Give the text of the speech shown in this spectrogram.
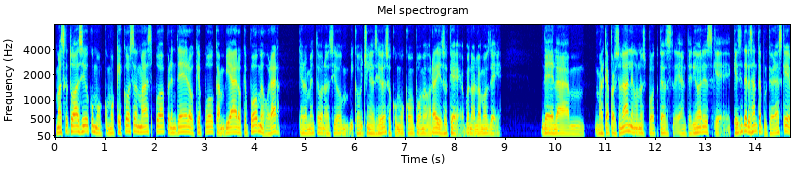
más que todo ha sido como, como qué cosas más puedo aprender o qué puedo cambiar o qué puedo mejorar. Que realmente, bueno, ha sido, mi coaching ha sido eso, cómo, cómo puedo mejorar. Y eso que, bueno, hablamos de, de la mm, marca personal en unos podcasts anteriores, que, que es interesante porque la verdad es que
